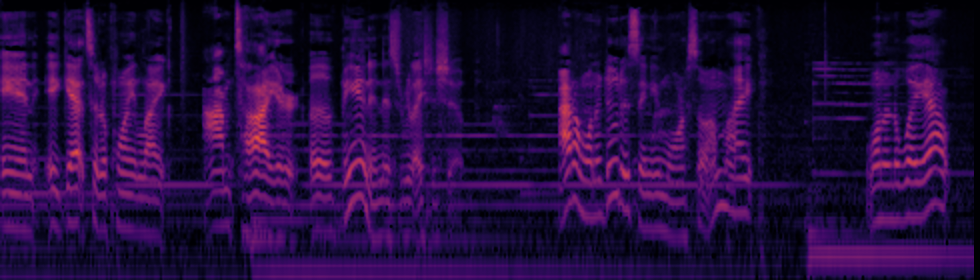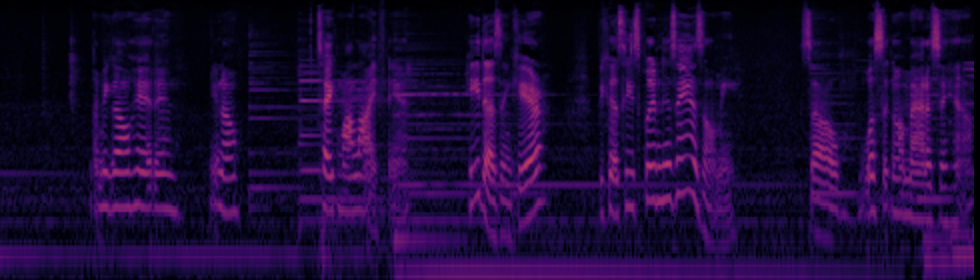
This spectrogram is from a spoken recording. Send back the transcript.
And it got to the point like I'm tired of being in this relationship. I don't want to do this anymore. So I'm like, wanting a way out. Let me go ahead and, you know, take my life then. He doesn't care because he's putting his hands on me. So, what's it gonna matter to him?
